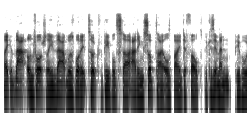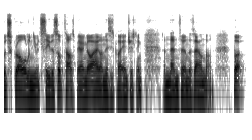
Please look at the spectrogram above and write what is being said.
like that. Unfortunately, that was what it took for people to start adding subtitles by default because it meant people would scroll and you would see the subtitles appear and go, oh, hang on, this is quite interesting, and then turn the sound on. But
